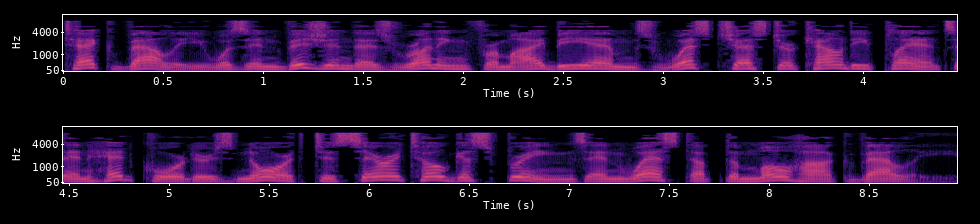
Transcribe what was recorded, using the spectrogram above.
Tech Valley was envisioned as running from IBM's Westchester County plants and headquarters north to Saratoga Springs and west up the Mohawk Valley.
